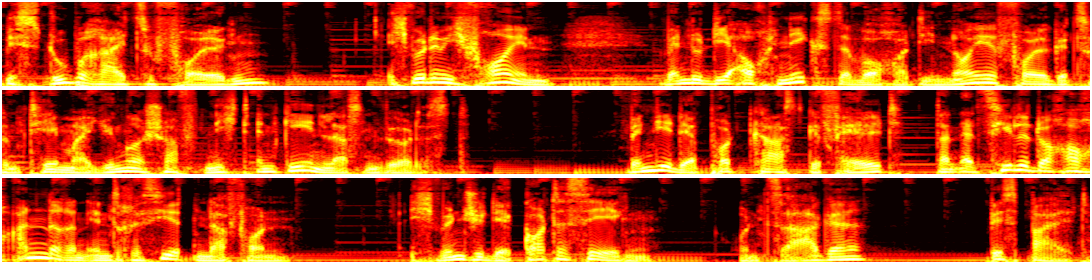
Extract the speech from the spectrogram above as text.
Bist du bereit zu folgen? Ich würde mich freuen, wenn du dir auch nächste Woche die neue Folge zum Thema Jüngerschaft nicht entgehen lassen würdest. Wenn dir der Podcast gefällt, dann erzähle doch auch anderen Interessierten davon. Ich wünsche dir Gottes Segen und sage bis bald.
